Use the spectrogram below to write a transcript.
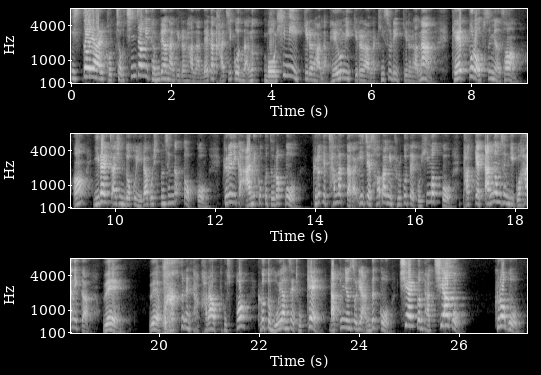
있어야 할 것처럼 친정이 변변하기를 하나 내가 가지고 나는 뭐 힘이 있기를 하나 배움이 있기를 하나 기술이 있기를 하나 개뿔 없으면서 어 일할 자신도 없고 일하고 싶은 생각도 없고 그러니까 안이 꽂고 들었고 그렇게 참았다가 이제 서방이 불구되고 힘없고 밖에 딴 놈 생기고 하니까 왜? 왜 확 그냥 다 갈아엎고 싶어? 그것도 모양새 좋게 나쁜 년 소리 안 듣고 취할 건 다 취하고 그러고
